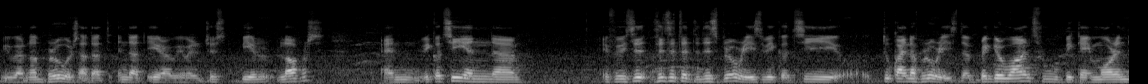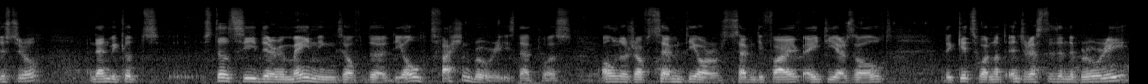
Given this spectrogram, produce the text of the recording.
we were not brewers at that in that era. We were just beer lovers, and we could see in uh, if we visited these breweries, we could see two kind of breweries: the bigger ones who became more industrial, and then we could still see the remainings of the the old-fashioned breweries that was owners of 70 or 75, 80 years old. The kids were not interested in the brewery,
